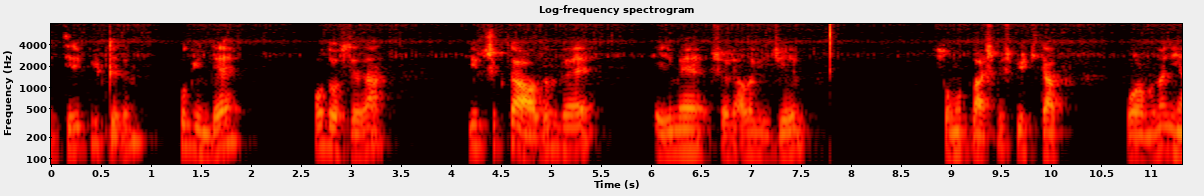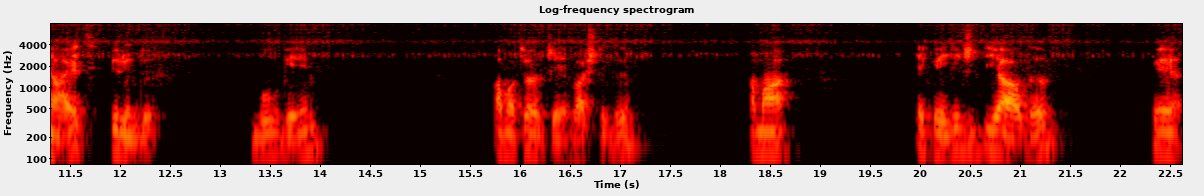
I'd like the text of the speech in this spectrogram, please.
bitirip yükledim. Bugün de o dosyadan bir çıktı aldım ve elime şöyle alabileceğim somutlaşmış bir kitap formuna nihayet büründü. Bu benim amatörce başladığım ama epeyce ciddiye aldığım ve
